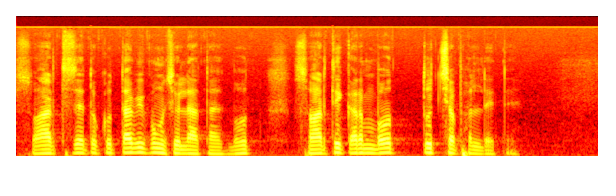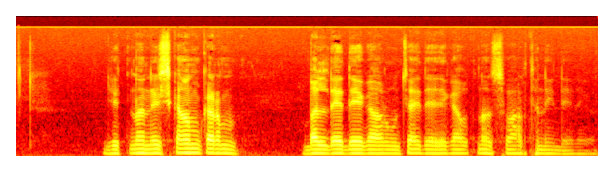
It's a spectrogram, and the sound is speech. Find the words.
स्वार्थ से तो कुत्ता भी पूछ हिलाता है। बहुत, स्वार्थी कर्म बहुत तुच्छ फल देते हैं। जितना निष्काम कर्म बल दे देगा और ऊंचाई दे देगा, उतना स्वार्थ नहीं दे देगा।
